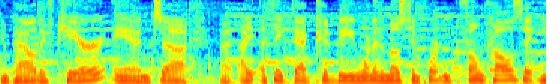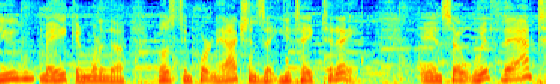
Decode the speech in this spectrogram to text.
and Palliative Care. And uh, I, I think that could be one of the most important phone calls that you make and one of the most important actions that you take today. And so, with that,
